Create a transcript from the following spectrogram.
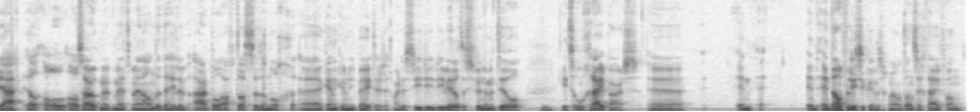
ja, al, al zou ik met, met mijn handen de hele aardbol aftasten, dan nog eh, ken ik hem niet beter, zeg maar. Dus die, die, die wereld is fundamenteel iets ongrijpbaars. Uh, en, en, en dan verlies ik hem, zeg maar. Want dan zegt hij van,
